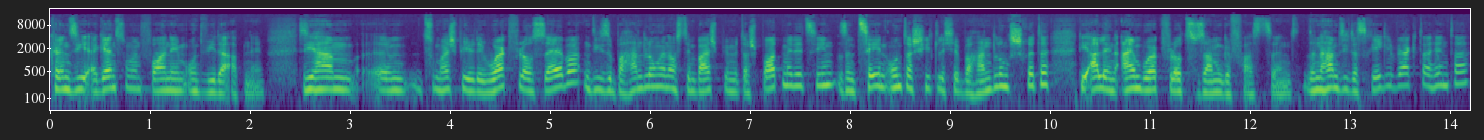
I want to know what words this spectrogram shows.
können Sie Ergänzungen vornehmen und wieder abnehmen. Sie haben ähm, zum Beispiel die Workflows selber, diese Behandlungen aus dem Beispiel mit der Sportmedizin, sind zehn unterschiedliche Behandlungsschritte, die alle in einem Workflow zusammengefasst sind. Dann haben Sie das Regelwerk dahinter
